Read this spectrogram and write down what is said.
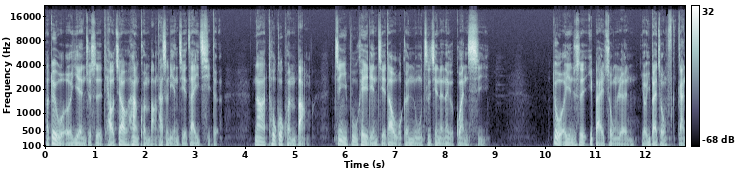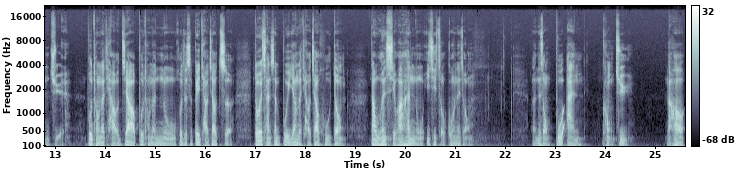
那对我而言，就是调教和捆绑它是连接在一起的。那透过捆绑，进一步可以连接到我跟奴之间的那个关系。对我而言，就是一百种人有一百种感觉，不同的调教、不同的奴或者是被调教者，都会产生不一样的调教互动。那我很喜欢和奴一起走过那种，呃，那种不安、恐惧，然后。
